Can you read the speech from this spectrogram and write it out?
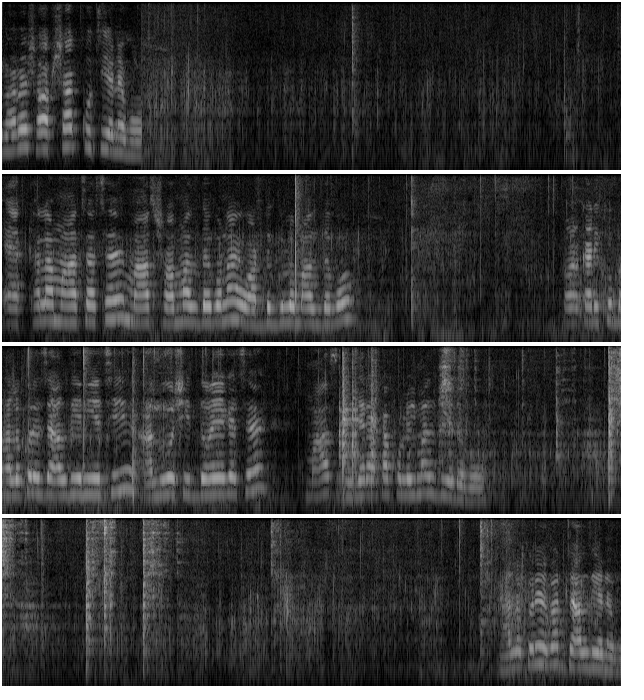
এইভাবে সব শাক কুচিয়ে নেব। এক থালা মাছ আছে, মাছ সব মাছ দেবো না অর্ধেকগুলো মাছ দেবো। তরকারি খুব ভালো করে জাল দিয়ে নিয়েছি, আলুও সিদ্ধ হয়ে গেছে। মাছ ভেজে রাখা ফলই মাছ দিয়ে দেবো। ভালো করে এবার জাল দিয়ে নেব।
